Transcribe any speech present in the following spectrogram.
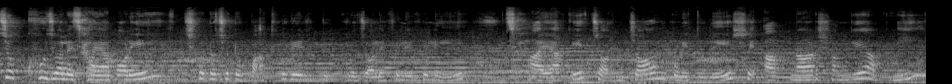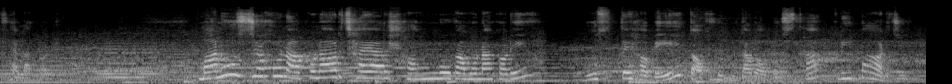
চক্ষু জলে ছায়া পড়ে, ছোট ছোট পাথরের টুকরো জলে ফেলে ফেলে ছায়াকে চঞ্চল করে তুলে সে আপনার সঙ্গে আপনি খেলা করে মানুষ যখন আপনার ছায়ার সঙ্গ কামনা করে, বুঝতে হবে তখন তার অবস্থা কৃপার যোগ্য।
